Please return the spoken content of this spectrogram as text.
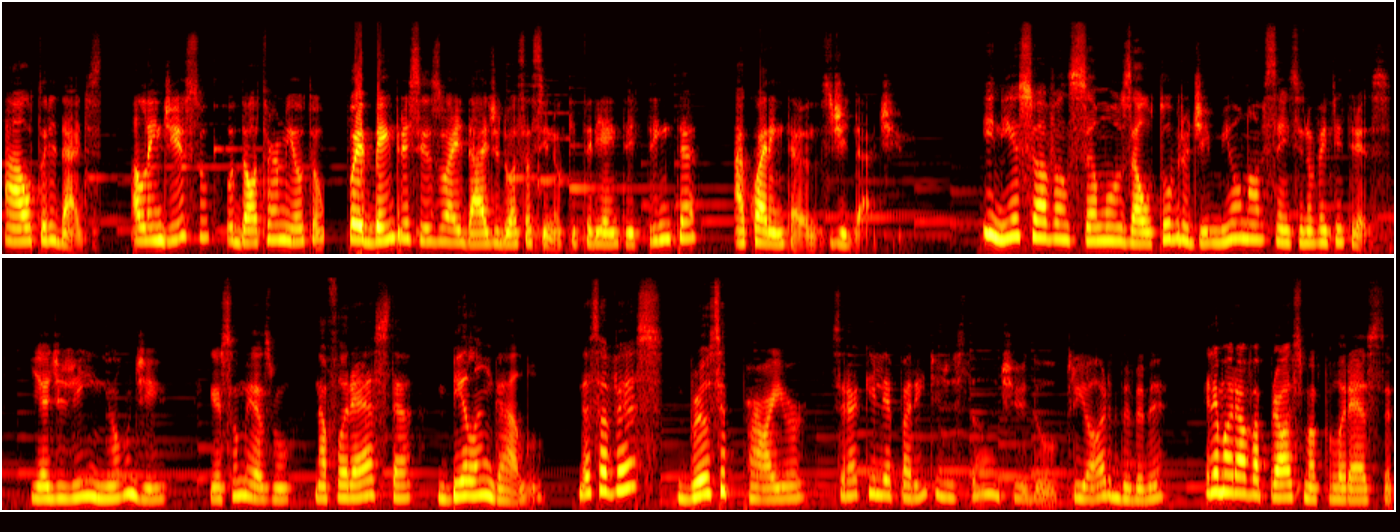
a autoridades. Além disso, o Dr. Milton foi bem preciso a idade do assassino, que teria entre 30 a 40 anos de idade. E nisso avançamos a outubro de 1993. E adivinhem onde? Isso mesmo, na floresta Belangalo. Dessa vez, Bruce Pryor. Será que ele é parente distante do Prior do BBB? Ele morava próximo à floresta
